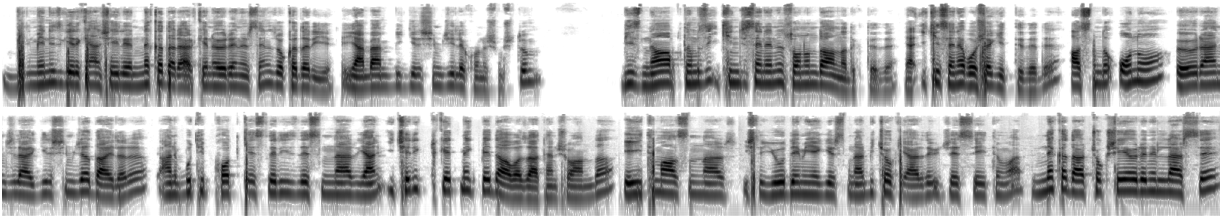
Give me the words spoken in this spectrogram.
bilmeniz gereken şeyleri ne kadar erken öğrenirseniz o kadar iyi. Yani ben bir girişimciyle konuşmuştum biz ne yaptığımızı ikinci senenin sonunda anladık dedi. Yani iki sene boşa gitti dedi. Aslında onu öğrenciler, girişimci adayları hani bu tip podcastleri izlesinler. Yani içerik tüketmek bedava zaten şu anda. Eğitim alsınlar, işte Udemy'ye girsinler. Birçok yerde ücretsiz eğitim var. Ne kadar çok şey öğrenirlerse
